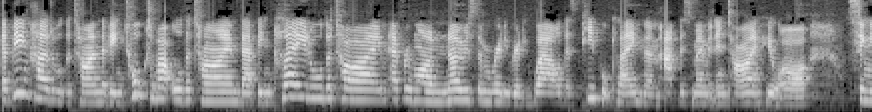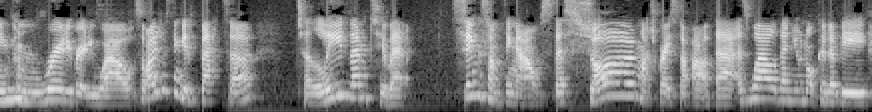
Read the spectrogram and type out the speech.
they're being heard all the time, they're being talked about all the time, they're being played all the time, everyone knows them really, really well. There's people playing them at this moment in time who are singing them really, really well. So I just think it's better to leave them to it sing something else. There's so much great stuff out there as well. Then you're not going to be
